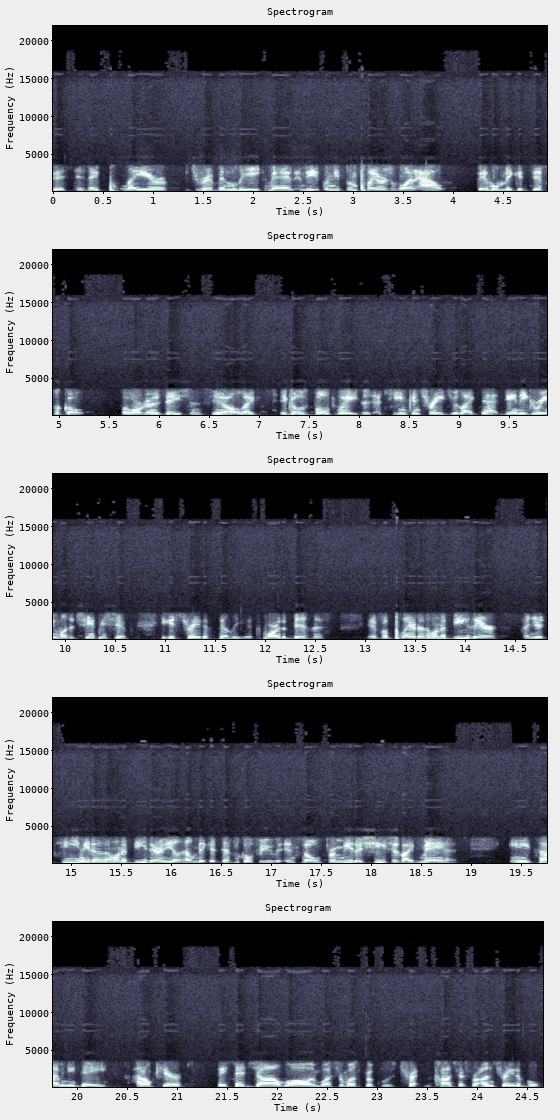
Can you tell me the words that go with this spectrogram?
this is a player-driven league, man. And when, when players want out, they will make it difficult for organizations. You know, like it goes both ways. A, team can trade you like that. Danny Green won a championship. He gets traded to Philly. It's part of the business. If a player doesn't want to be there on your team, he doesn't want to be there, and he'll, he'll make it difficult for you. And so for me, the sheesh is like, man, anytime, any day, I don't care. They said John Wall and Western Westbrook was tra- contracts were untradeable.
